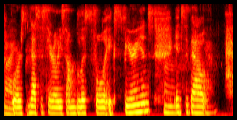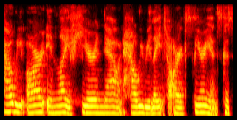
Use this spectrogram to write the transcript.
right. or necessarily some blissful experience. Mm, it's about yeah how we are in life here and now and how we relate to our experience. Because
